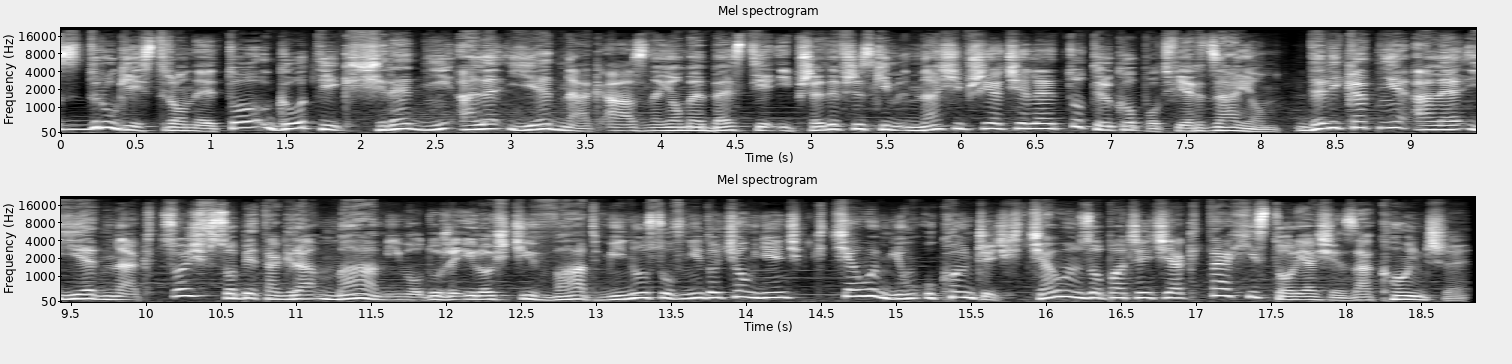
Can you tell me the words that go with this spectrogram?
Z drugiej strony to gotik średni, ale jednak, a znajome bestie i przede wszystkim nasi przyjaciele to tylko potwierdzają. Delikatnie, ale jednak coś w sobie ta gra ma, mimo dużej ilości wad, minusów, niedociągnięć. Chciałem ją ukończyć, chciałem zobaczyć jak ta historia się zakończy.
